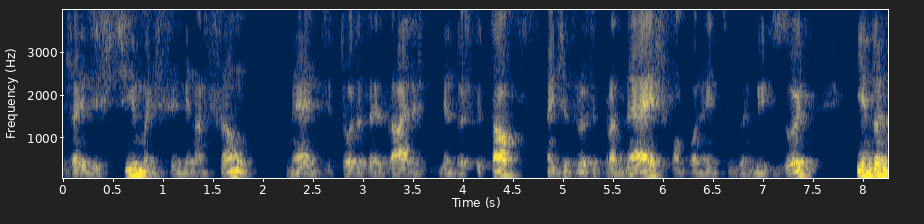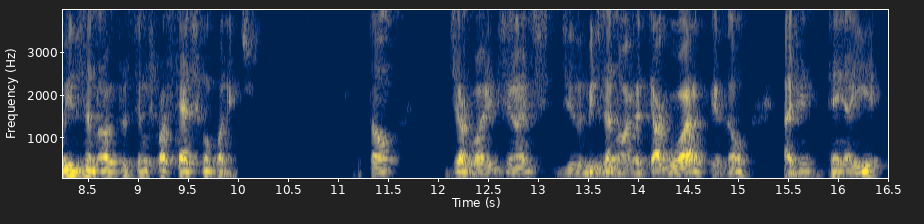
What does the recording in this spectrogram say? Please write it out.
já existia uma disseminação né, de todas as áreas dentro do hospital. A gente trouxe para 10 componentes em 2018 e em 2019 trouxemos para 7 componentes. Então, de agora em diante, de 2019 até agora, perdão, a gente tem aí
